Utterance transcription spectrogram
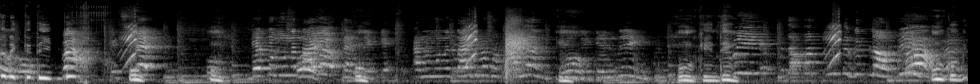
Puta nagtitiktok. Ba! Step! Oh, Gato muna tayo! Ano muna tayo, di ba sa kanan? Kending! oh, kending. Eh, dapat may kagat labi! Oh, kag-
